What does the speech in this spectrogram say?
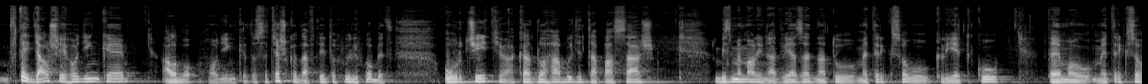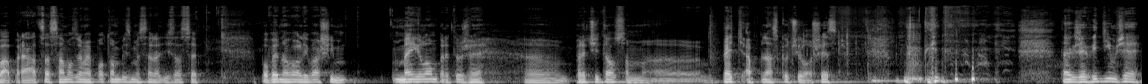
V tej ďalšej hodinke, alebo hodinke, to sa ťažko dá v tejto chvíli vôbec určiť, aká dlhá bude tá pasáž, by sme mali nadviazať na tú Metrixovú klietku témou Metrixová práca. Samozrejme, potom by sme sa radi zase povenovali vašim mailom, pretože Eh, prečítal som 5 eh, a naskočilo 6. Takže vidím, že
